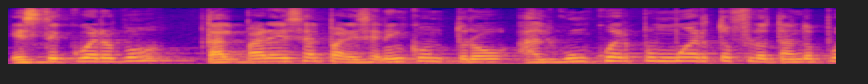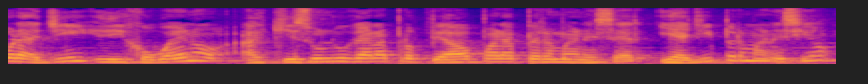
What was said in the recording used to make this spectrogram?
este cuervo, tal parece, al parecer encontró algún cuerpo muerto flotando por allí y dijo, bueno, aquí es un lugar apropiado para permanecer. Y allí permaneció.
